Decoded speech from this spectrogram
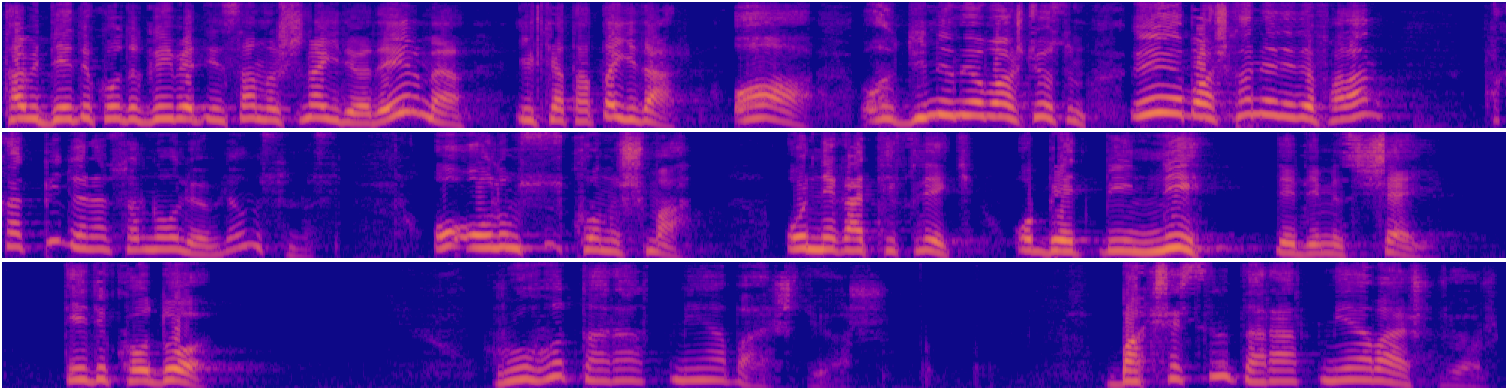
Tabi dedikodu, gıybet insan ışına gidiyor değil mi? İlk etapta gider. Aa, dinlemeye başlıyorsun. Ee başka ne dedi falan. Fakat bir dönem sonra ne oluyor biliyor musunuz? o olumsuz konuşma, o negatiflik, o bedbinli dediğimiz şey, dedikodu ruhu daraltmaya başlıyor. Bakış açısını daraltmaya başlıyor.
